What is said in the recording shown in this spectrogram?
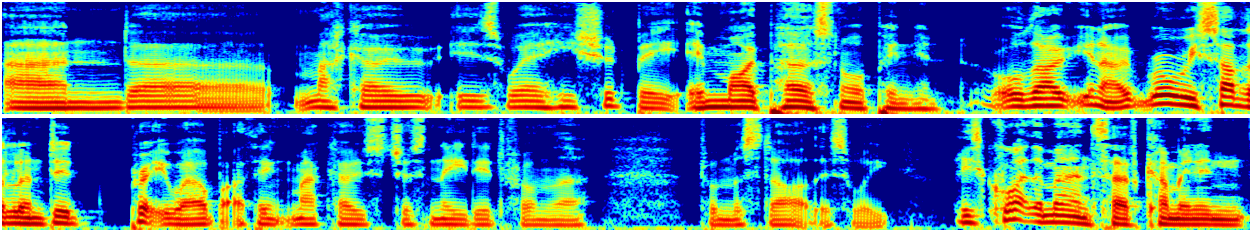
and uh, Mako is where he should be, in my personal opinion. Although you know Rory Sutherland did pretty well, but I think Mako's just needed from the from the start this week. He's quite the man to have coming in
